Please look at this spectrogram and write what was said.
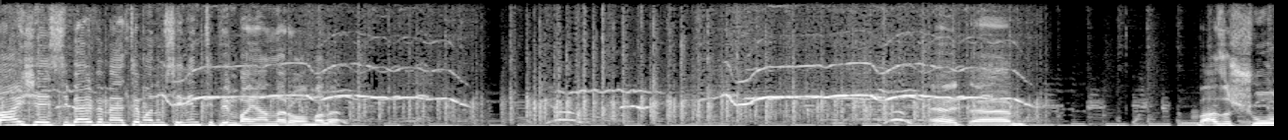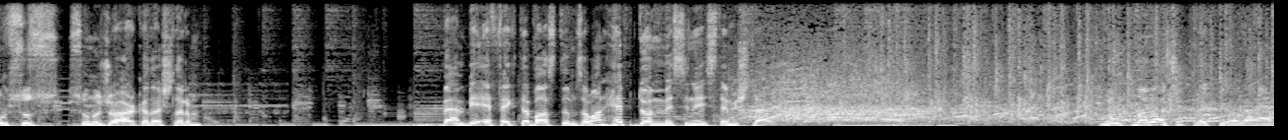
Bay J, Sibel ve Meltem Hanım senin tipin bayanlar olmalı. Evet, e, bazı şuursuz sunucu arkadaşlarım ben bir efekte bastığım zaman hep dönmesini istemişler. Loopları açık bırakıyorlar.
